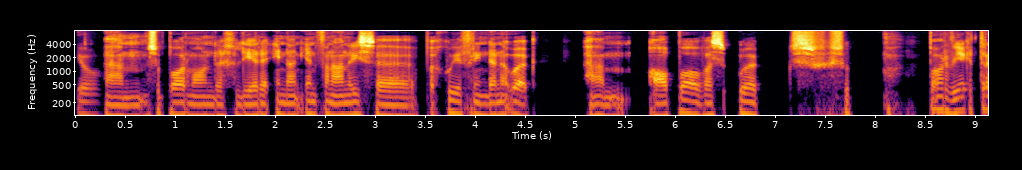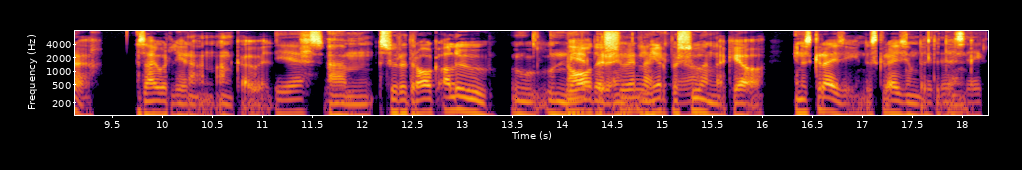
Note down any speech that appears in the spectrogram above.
Jo. Ehm um, so 'n paar maande gelede en dan een van Henry se goeie vriendinne ook. Ehm um, haar pa was ook so 'n paar weke terug is hy oorlede aan aan COVID. Yes. Ehm um, so dit raak al hoe hoe, hoe nader en persoonlik, meer ja. persoonlik, ja. ja. En is crazy, dit is crazy om dit, dit te dink.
